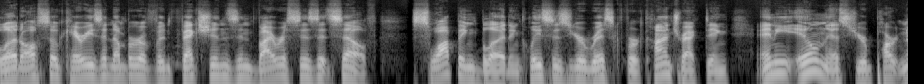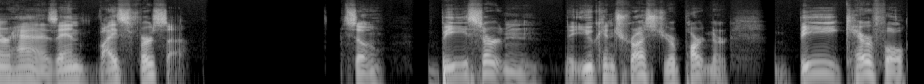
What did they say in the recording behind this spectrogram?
Blood also carries a number of infections and viruses itself. Swapping blood increases your risk for contracting any illness your partner has, and vice versa. So be certain that you can trust your partner. Be careful.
